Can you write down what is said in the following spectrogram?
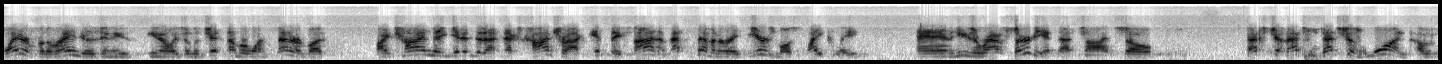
player for the Rangers, and he's you know he's a legit number one center. But by the time they get into that next contract, if they sign him, that's seven or eight years most likely, and he's around thirty at that time. So that's just that's that's just one of,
